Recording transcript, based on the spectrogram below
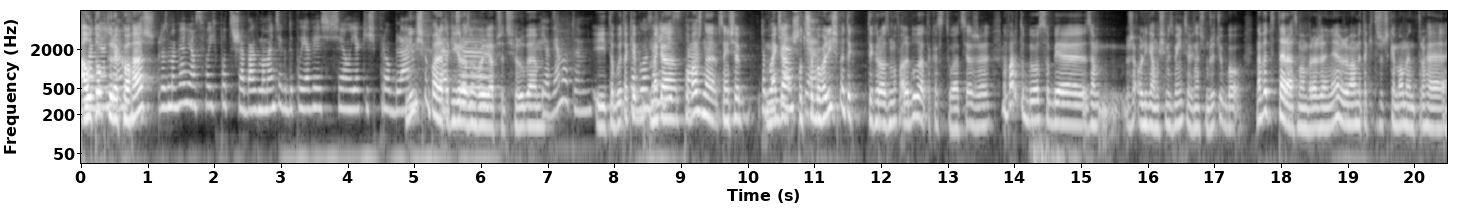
auto, które o- kochasz. Rozmawianie o swoich potrzebach w momencie, gdy pojawia się jakiś problem. Mieliśmy parę e, takich czy- rozmów Oliwia przed ślubem. Ja wiem o tym. I to były I to takie było mega zajebiste. poważne, w sensie To mega ciężkie. potrzebowaliśmy tych, tych rozmów, ale była taka sytuacja, że no warto było sobie, że Oliwia, musimy zmienić coś w naszym życiu, bo nawet teraz mam wrażenie, że mamy taki troszeczkę moment trochę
